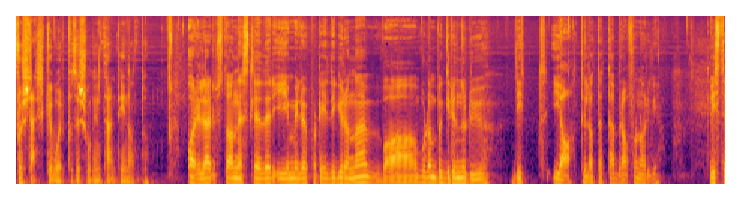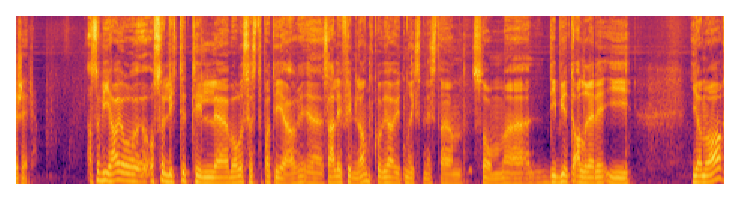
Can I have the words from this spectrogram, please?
forsterke vår posisjon internt i Nato. Arild Erpstad, nestleder i Miljøpartiet De Grønne. Hva, hvordan begrunner du ditt ja til at dette er bra for Norge, hvis det skjer? Altså, Vi har jo også lyttet til eh, våre søsterpartier, eh, særlig i Finland, hvor vi har utenriksministeren som eh, De begynte allerede i januar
